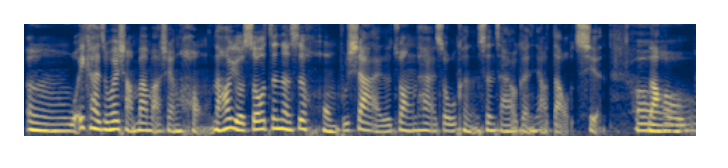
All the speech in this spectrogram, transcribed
嗯，我一开始会想办法先哄，然后有时候真的是哄不下来的状态的时候，我可能甚至还要跟人家道歉，哦、然后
